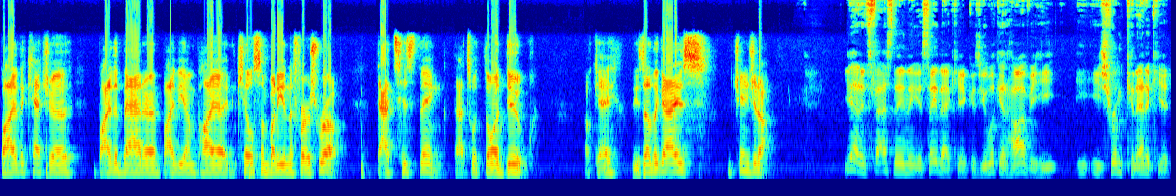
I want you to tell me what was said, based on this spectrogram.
by the catcher, by the batter, by the umpire, and kill somebody in the first row. That's his thing. That's what Thor do. Okay, these other guys change it up. Yeah, and it's fascinating that you say that, kid, because you look at. He, he he's from Connecticut.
